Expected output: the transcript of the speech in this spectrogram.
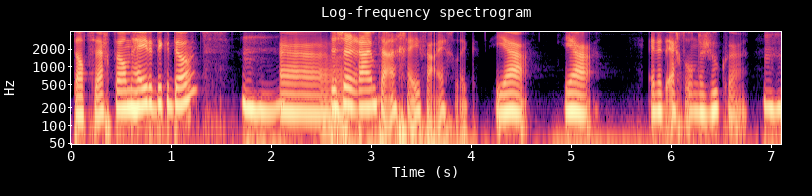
Dat is echt wel een hele dikke dood. Mhm. Eh, dus er ruimte aan geven eigenlijk. Ja, ja. En het echt onderzoeken. Mhm.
